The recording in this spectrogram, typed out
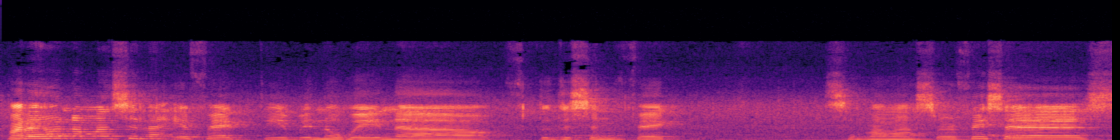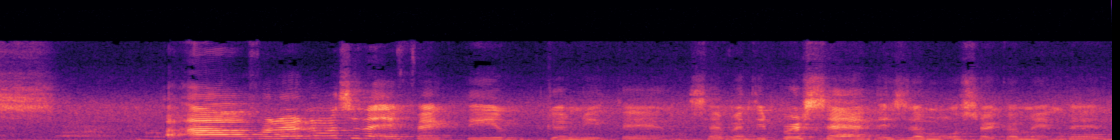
pareho naman silang effective in a way na to disinfect sa mga surfaces. Ah, pareho naman silang effective gamitin. 70% is the most recommended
